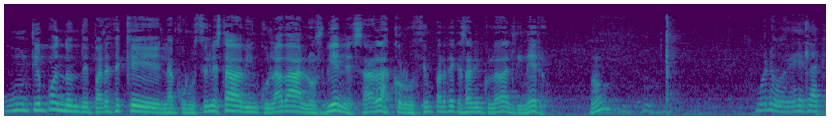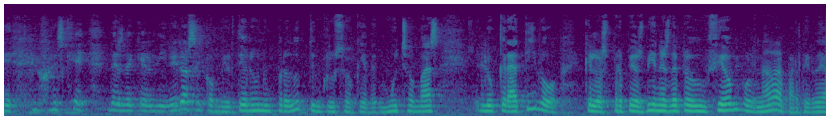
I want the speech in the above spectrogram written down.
Hubo un tiempo en donde parece que la corrupción estaba vinculada a los bienes, ahora la corrupción parece que está vinculada al dinero, ¿no? Bueno, es la que es que desde que el dinero se convirtió en un producto incluso que mucho más lucrativo que los propios bienes de producción, pues nada, a partir de,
